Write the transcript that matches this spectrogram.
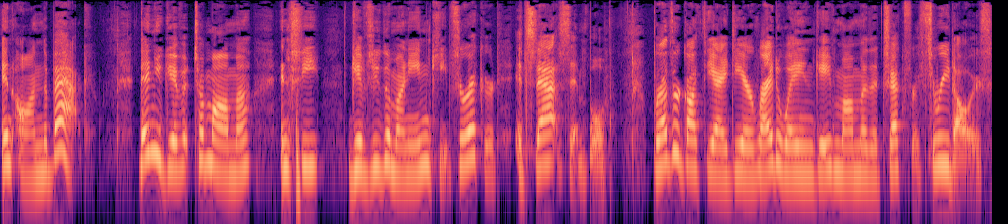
and on the back. Then you give it to Mama, and she gives you the money and keeps a record. It's that simple. Brother got the idea right away and gave Mama the check for $3,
